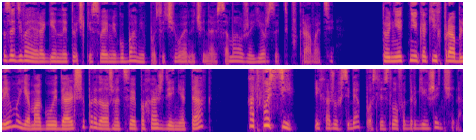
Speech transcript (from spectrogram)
задевая эрогенные точки своими губами, после чего я начинаю сама уже ерзать в кровати. «То нет никаких проблем, и я могу и дальше продолжать свои похождения, так?» «Отпусти!» — прихожу в себя после слов о других женщинах.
